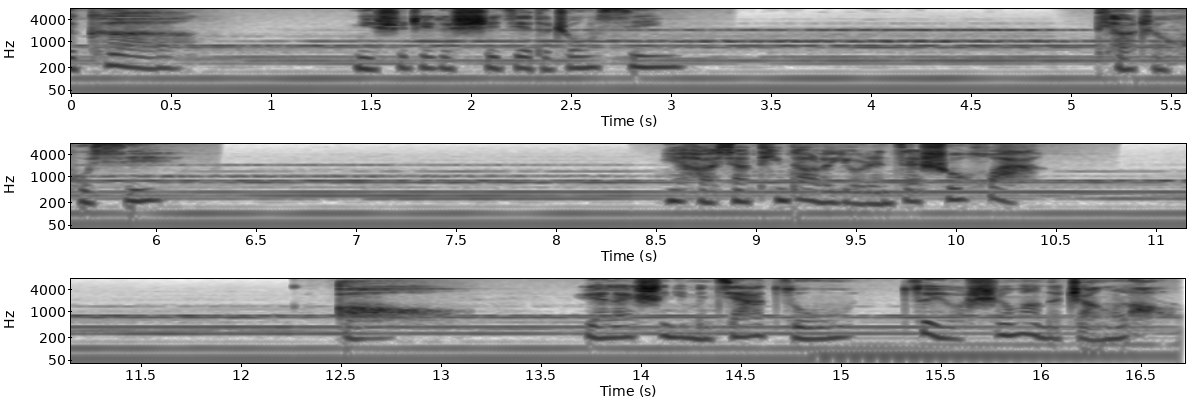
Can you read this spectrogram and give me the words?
此刻，你是这个世界的中心。调整呼吸，你好像听到了有人在说话。哦，原来是你们家族最有声望的长老。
